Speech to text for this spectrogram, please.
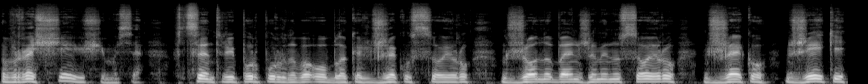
вращающемуся в центре пурпурного облака Джеку Сойеру, Джону Бенджамину Сойеру, Джеку, Джеки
